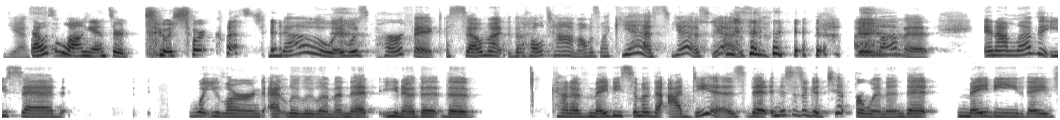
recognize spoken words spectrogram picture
Yes. That was so a long much. answer to a short question. No, it was perfect. So much the whole time. I was like, yes, yes, yes. I love it. And I love that you said what you learned at Lululemon that, you know, the the kind of maybe some of the ideas that and this is a good tip for women that maybe they've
